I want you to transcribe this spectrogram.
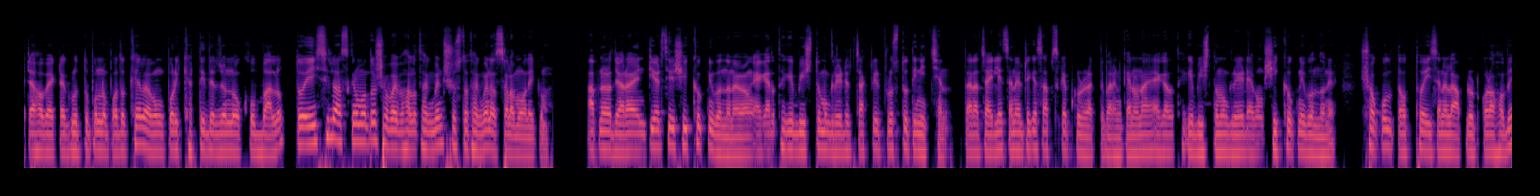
এটা হবে একটা গুরুত্বপূর্ণ পদক্ষেপ এবং পরীক্ষার্থীদের জন্য খুব ভালো। তো এই ছিল আজকের মতো, সবাই ভালো থাকবেন, সুস্থ থাকবেন, আসসালামু আলাইকুম। আপনারা যারা এনটিআরসি শিক্ষক নিবন্ধন এবং এগারো থেকে বিশতম গ্রেডের চাকরির প্রস্তুতি নিচ্ছেন, তারা চাইলে চ্যানেলটিকে সাবস্ক্রাইব করে রাখতে পারেন। কেননা এগারো থেকে বিশতম গ্রেড এবং শিক্ষক নিবন্ধনের সকল তথ্য এই চ্যানেলে আপলোড করা হবে।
